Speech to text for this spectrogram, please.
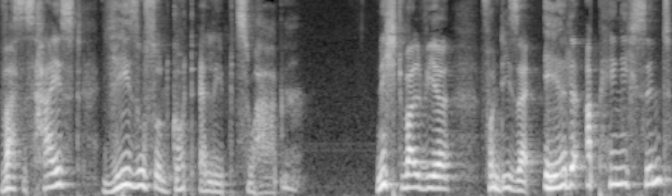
was es heißt, Jesus und Gott erlebt zu haben. Nicht, weil wir von dieser Erde abhängig sind.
